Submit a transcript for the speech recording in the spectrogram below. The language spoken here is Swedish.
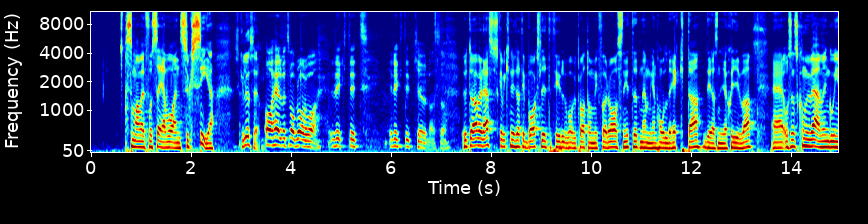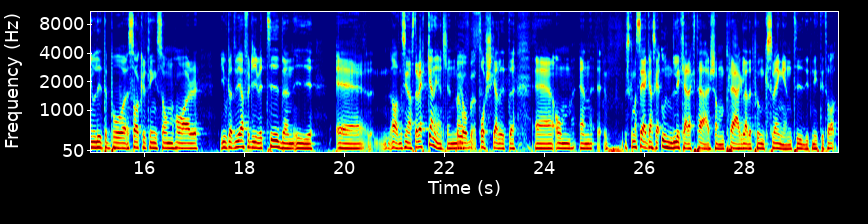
Som man väl får säga var en succé. Skulle jag säga. Ja, helvete vad bra det var. Riktigt, riktigt kul alltså. Utöver det så ska vi knyta tillbaks lite till vad vi pratade om i förra avsnittet, nämligen Håll det äkta, deras nya skiva. Eh, och sen så kommer vi även gå in lite på saker och ting som har gjort att vi har fördrivit tiden i eh, ja, den senaste veckan egentligen med att forska lite eh, om en, eh, ska man säga, ganska underlig karaktär som präglade punksvängen tidigt 90-tal.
